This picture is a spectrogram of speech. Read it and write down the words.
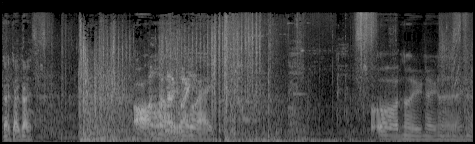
Go, go, go. Oh, no no way. way. No, no, no, no, no.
